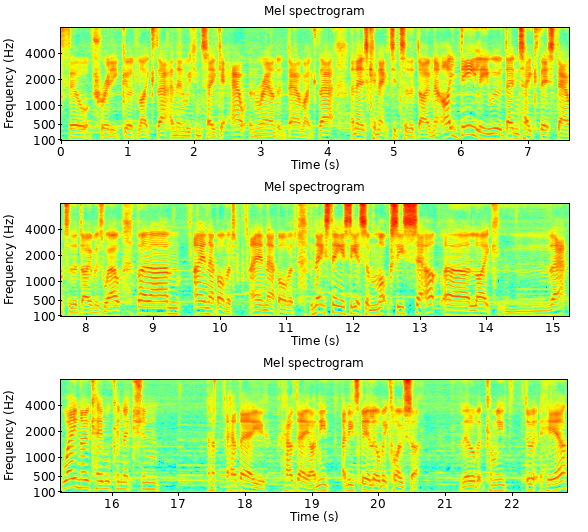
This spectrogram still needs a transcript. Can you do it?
feel pretty good like that and then we can take it out and round and down like that and then it's connected to the dome. Now ideally we would then take this down to the dome as well but um, I ain't that bothered. I ain't that bothered. The next thing is to get some Moxie set up uh, like that way. No cable connection. How, how dare you? How dare you? I need I need to be a little bit closer. A little bit. Can we do it here?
